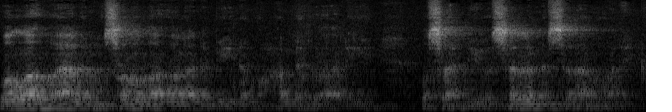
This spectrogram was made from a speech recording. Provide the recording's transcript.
Wallahu alam, sallallahu ala nabina, Muhammedu alihi, وصحبه وسلم. السلام عليكم.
